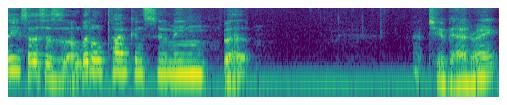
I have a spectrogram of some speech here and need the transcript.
See, so this is a little time consuming, but not too bad, right?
